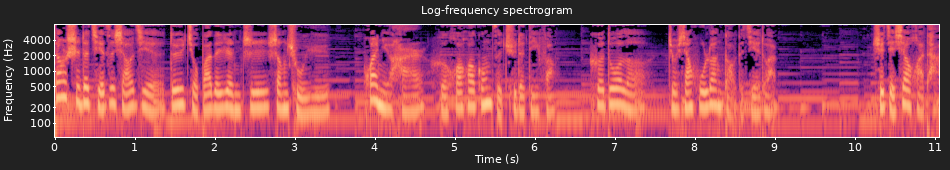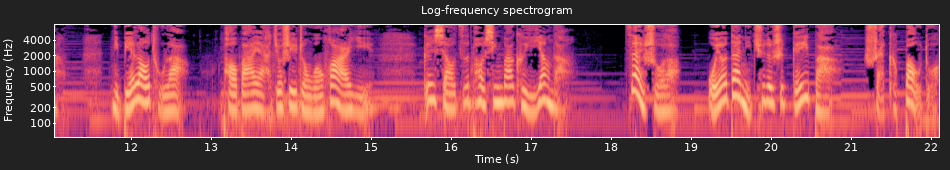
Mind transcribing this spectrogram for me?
当时的茄子小姐对于酒吧的认知尚处于坏女孩和花花公子去的地方，喝多了就相互乱搞的阶段。学姐笑话她：“你别老土了，泡吧呀就是一种文化而已，跟小资泡星巴克一样的。再说了，我要带你去的是 gay 吧，帅哥爆多，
